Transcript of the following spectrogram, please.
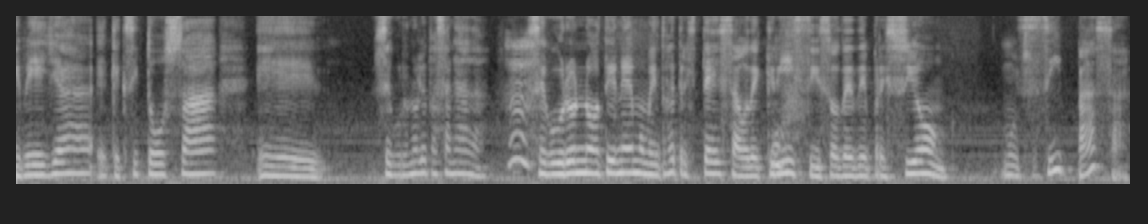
qué bella, eh, qué exitosa, eh, seguro no le pasa nada, seguro no tiene momentos de tristeza o de crisis o de depresión. Mucho. Sí pasa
